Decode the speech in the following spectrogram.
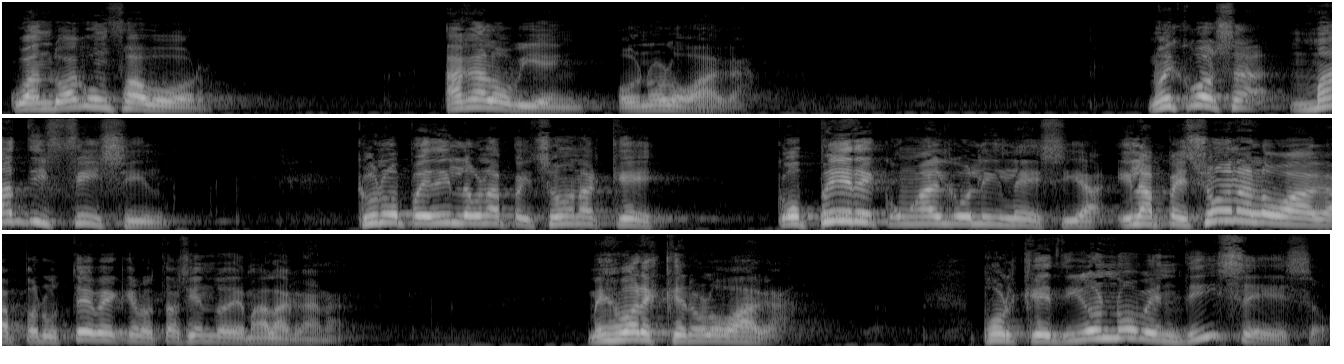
cuando haga un favor, hágalo bien o no lo haga. No hay cosa más difícil que uno pedirle a una persona que coopere con algo en la iglesia y la persona lo haga, pero usted ve que lo está haciendo de mala gana. Mejor es que no lo haga. Porque Dios no bendice eso.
